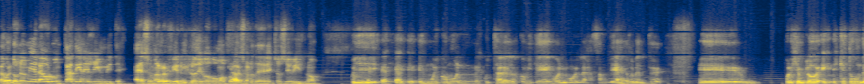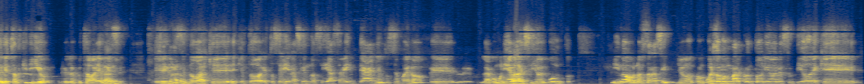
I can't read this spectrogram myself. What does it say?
La autonomía de la voluntad tiene límite, a eso me refiero, y lo digo como profesor de Derecho Civil, ¿no? Oye, es, muy común escuchar en los comités o en, las asambleas de repente, eh, por ejemplo, es, que esto es un derecho adquirido, lo he escuchado varias veces. Eh, dicen, no, es que, es que esto, esto se viene haciendo así hace 20 años, entonces, bueno, eh, la comunidad lo decidió y punto. Y no, no están así. Yo concuerdo con Marco Antonio en el sentido de que,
